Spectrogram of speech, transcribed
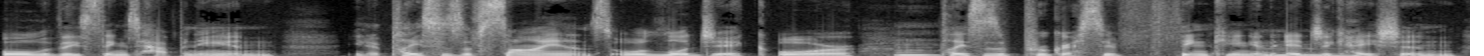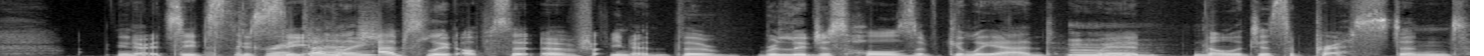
all of these things happening in you know places of science or logic or Mm. places of progressive thinking and education. You know, it's it's That's a just great the catch. absolute opposite of you know the religious halls of Gilead, where Mm. knowledge is suppressed and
